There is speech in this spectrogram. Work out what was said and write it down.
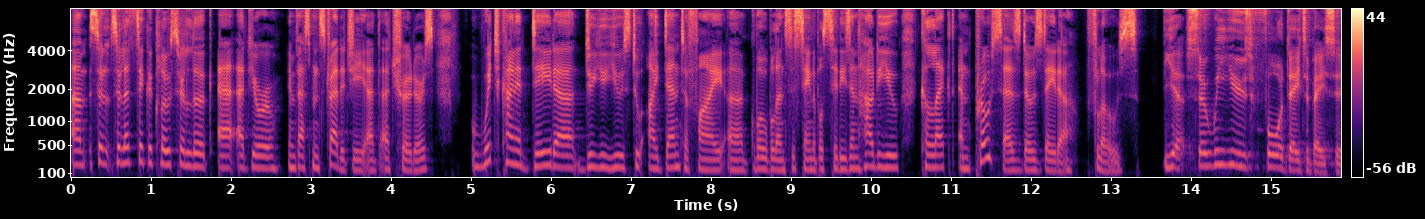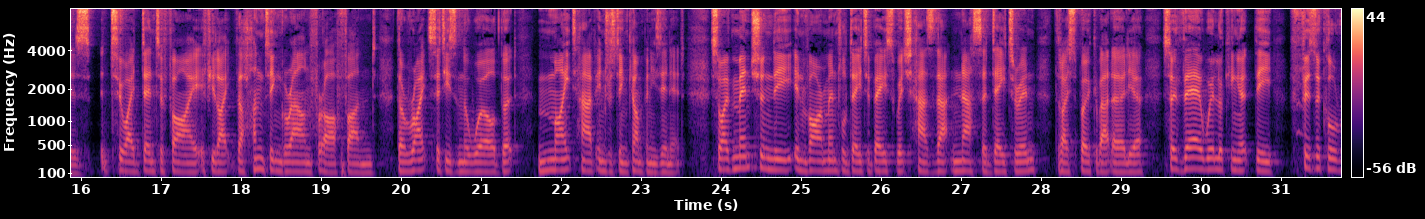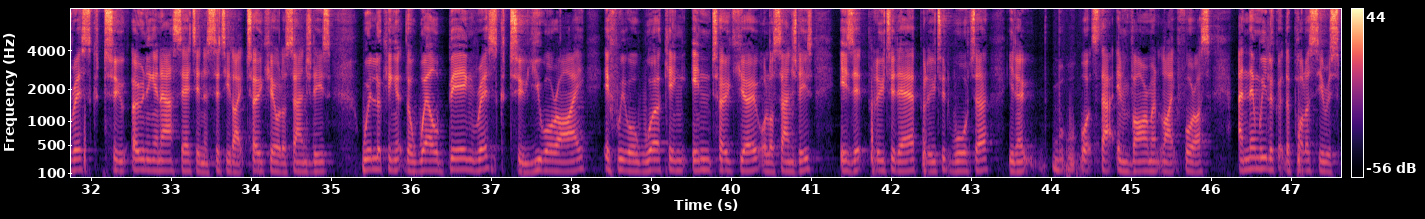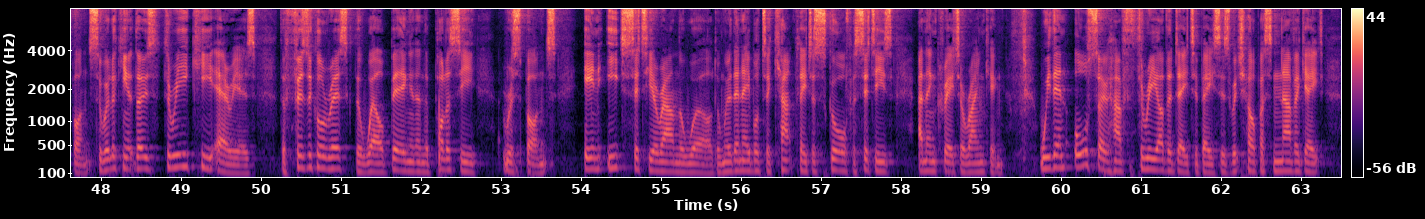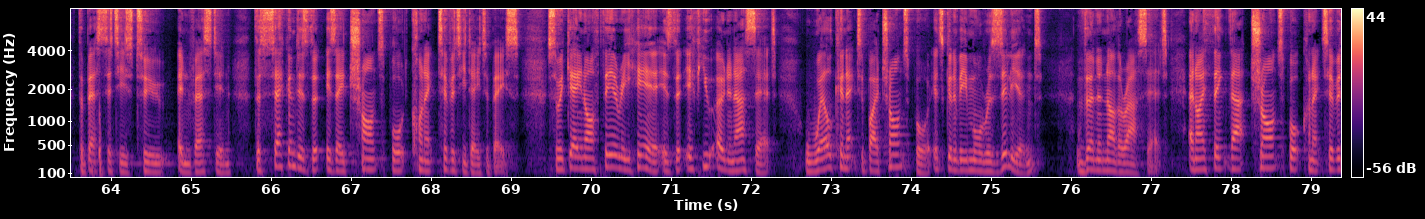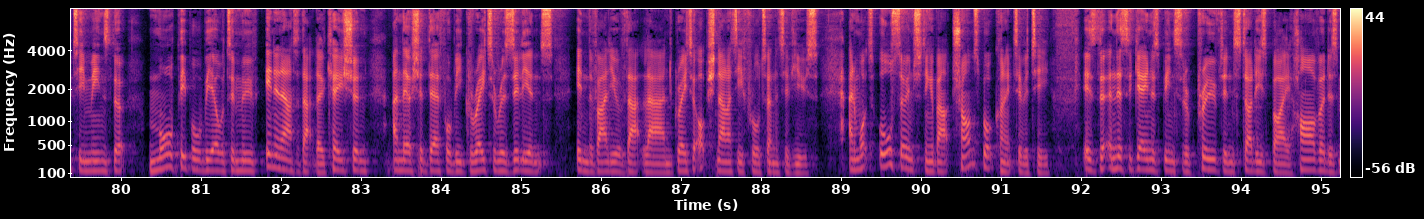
Um, so, so let's take a closer look at, at your investment strategy at, at Schroders. Which kind of data do you use to identify uh, global and sustainable cities, and how do you collect and process those data flows? Yeah, so we use four databases to identify, if you like, the hunting ground for our fund, the right cities in the world that might have interesting companies in it. So I've mentioned the environmental database, which has that NASA data in that I spoke about earlier. So there we're looking at the physical risk to owning an asset in a city like Tokyo or Los Angeles. We're looking at the well-being risk to you or I if we were working in Tokyo or Los Angeles. Is it polluted air, polluted water? You know, what's that environment like for us? And then we look at the policy response. So we're looking at those three key areas the physical risk, the well being, and then the policy response in each city around the world. And we're then able to calculate a score for cities and then create a ranking. We then also have three other databases which help us navigate the best cities to invest in. The second is that is a transport connectivity database. So again, our theory here is that if you own an asset well connected by transport, it's going to be more resilient than another asset. And I think that transport connectivity means that more people will be able to move in and out of that location, and there should therefore be greater resilience in the value of that land, greater optionality for alternative use. And what's also interesting about transport connectivity is that, and this again has been sort of proved in studies by Harvard as,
